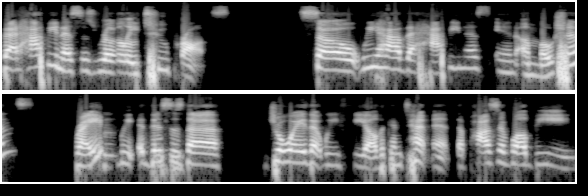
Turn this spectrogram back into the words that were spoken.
that happiness is really two prongs. So we have the happiness in emotions, right? Mm-hmm. We this mm-hmm. is the joy that we feel, the contentment, the positive well-being.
